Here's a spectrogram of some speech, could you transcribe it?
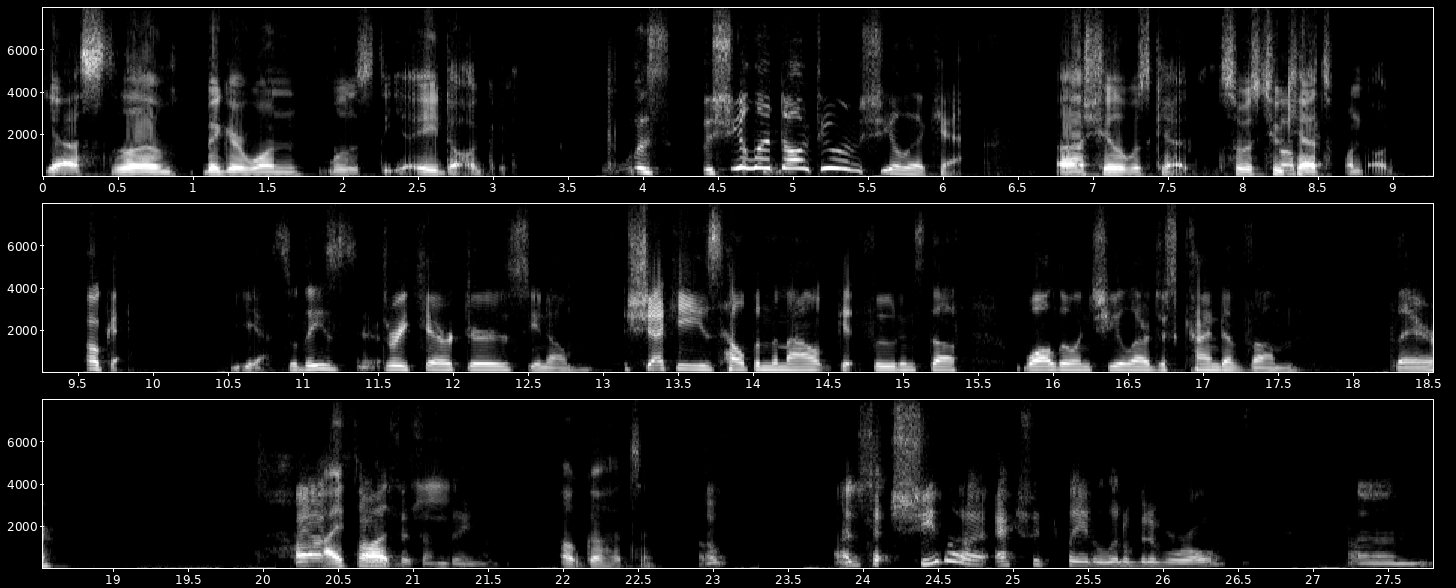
yes, the bigger one was the A dog. was was Sheila a dog too, or was Sheila a cat? Uh, Sheila was a cat, so it was two Okay. cats, one dog. Okay. Yeah, so these Yeah. three characters, you know, Shecky's helping them out, get food and stuff. Waldo and Sheila are just kind of um there. Uh, I will thought say he- something. Oh, go ahead, Sam. Oh, I just said Sheila actually played a little bit of a role. Um,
